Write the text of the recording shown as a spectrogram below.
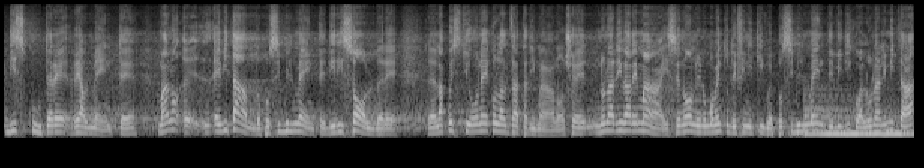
discutere realmente, ma no, eh, evitando possibilmente di risolvere eh, la questione con l'alzata di mano, cioè non arrivare mai, se non in un momento definitivo e possibilmente, vi dico all'unanimità,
